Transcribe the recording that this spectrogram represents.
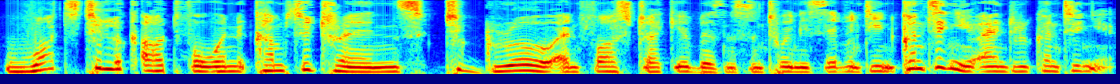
what to look out for when it comes to trends to grow and fast track your business in 2017. Continue, Andrew, continue.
